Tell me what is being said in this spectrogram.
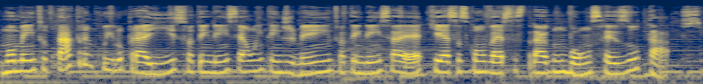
o momento tá tranquilo para isso, a tendência é um entendimento, a tendência é que essas conversas tragam bons resultados.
